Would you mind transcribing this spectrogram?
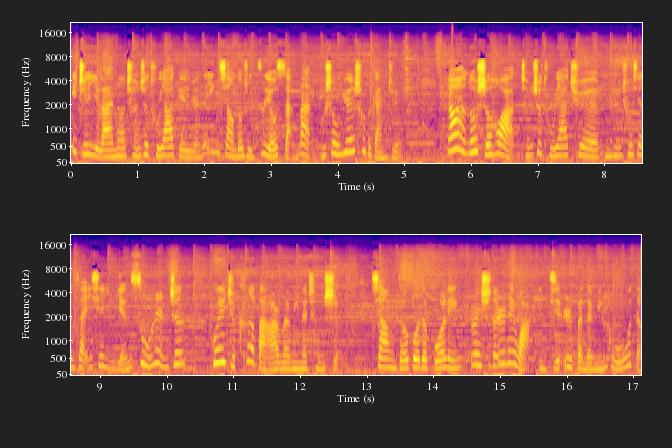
一直以来呢，城市涂鸦给人的印象都是自由散漫、不受约束的感觉。然而很多时候啊，城市涂鸦却频频出现在一些以严肃、认真、规矩刻板而闻名的城市，像德国的柏林、瑞士的日内瓦以及日本的名古屋等。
